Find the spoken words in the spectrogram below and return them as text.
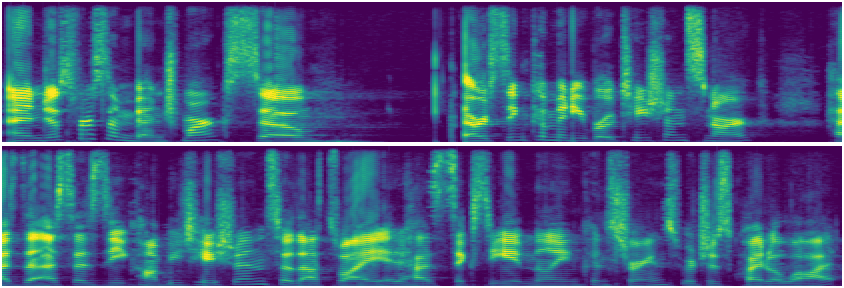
And just for some benchmarks, so our sync committee rotation snark has the SSZ computation, so that's why it has 68 million constraints, which is quite a lot.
